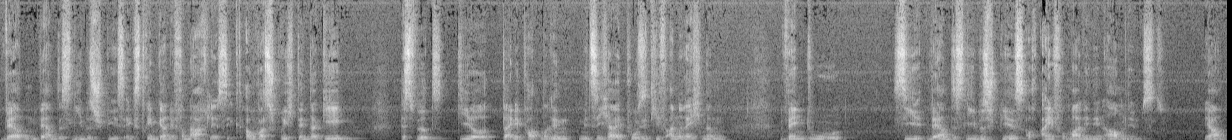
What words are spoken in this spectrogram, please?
werden während des Liebesspiels extrem gerne vernachlässigt. Aber was spricht denn dagegen? Es wird dir deine Partnerin mit Sicherheit positiv anrechnen, wenn du sie während des Liebesspiels auch einfach mal in den Arm nimmst. Ja,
